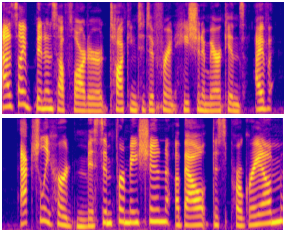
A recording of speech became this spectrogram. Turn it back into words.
as I've been in South Florida talking to different Haitian Americans, I've actually heard misinformation about this program.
